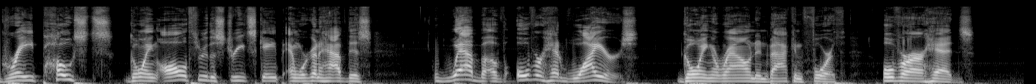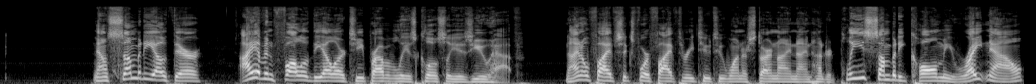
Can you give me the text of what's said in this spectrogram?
gray posts going all through the streetscape, and we're going to have this web of overhead wires going around and back and forth over our heads. Now, somebody out there, I haven't followed the LRT probably as closely as you have. 905 645 3221 or star 9900. Please, somebody call me right now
